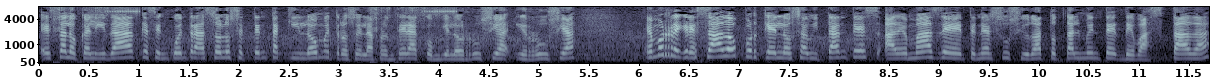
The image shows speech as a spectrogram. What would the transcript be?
esta localidad que se encuentra a solo 70 kilómetros de la frontera con Bielorrusia y Rusia. Hemos regresado porque los habitantes, además de tener su ciudad totalmente devastada,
